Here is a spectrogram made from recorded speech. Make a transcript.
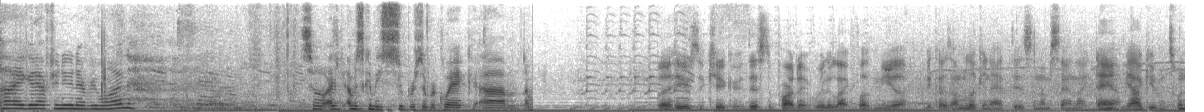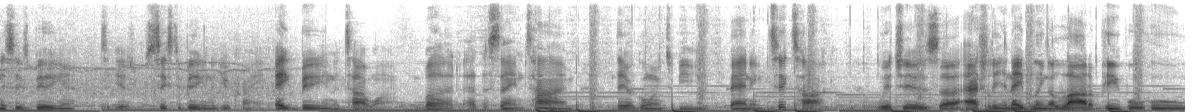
Hi, good afternoon, everyone. So I, am just gonna be super, super quick. Um, but here's the kicker. This is the part that really like fucked me up because I'm looking at this and I'm saying like, damn, y'all giving 26 billion to Israel, 60 billion to Ukraine, 8 billion to Taiwan. But at the same time, they are going to be banning TikTok, which is uh, actually enabling a lot of people who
